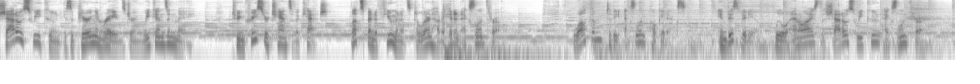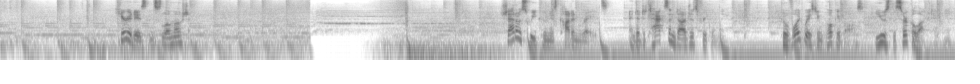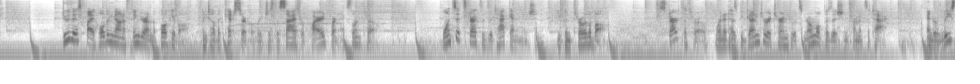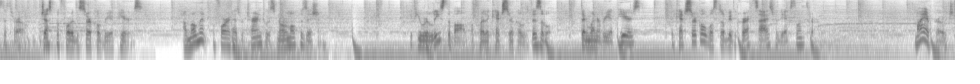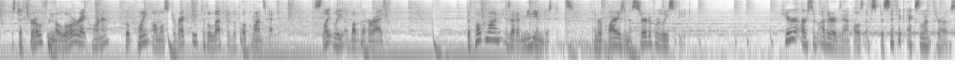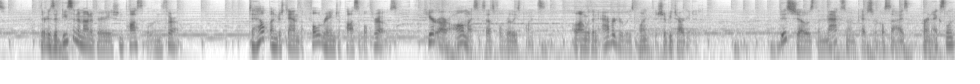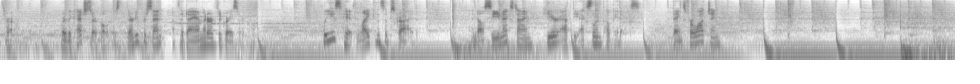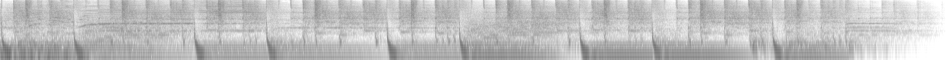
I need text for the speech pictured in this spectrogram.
Shadow Suicune is appearing in raids during weekends in May. To increase your chance of a catch, let's spend a few minutes to learn how to hit an excellent throw. Welcome to the Excellent Pokédex. In this video, we will analyze the Shadow Suicune Excellent Throw. Here it is in slow motion. Shadow Suicune is caught in raids, and it attacks and dodges frequently. To avoid wasting Pokeballs, use the Circle Lock technique. Do this by holding down a finger on the Pokeball until the catch circle reaches the size required for an excellent throw. Once it starts its attack animation, you can throw the ball. Start the throw when it has begun to return to its normal position from its attack, and release the throw just before the circle reappears, a moment before it has returned to its normal position. If you release the ball before the catch circle is visible, then when it reappears, the catch circle will still be the correct size for the excellent throw. My approach is to throw from the lower right corner to a point almost directly to the left of the Pokemon's head, slightly above the horizon. The Pokemon is at a medium distance and requires an assertive release speed. Here are some other examples of specific excellent throws. There is a decent amount of variation possible in the throw. To help understand the full range of possible throws, here are all my successful release points, along with an average release point that should be targeted. This shows the maximum catch circle size for an excellent throw where the catch circle is 30% of the diameter of the gray circle. Please hit like and subscribe, and I'll see you next time here at the Excellent Pokédex. Thanks for watching!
